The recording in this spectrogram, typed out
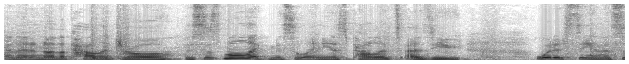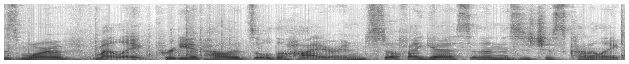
And then another palette drawer. This is more like miscellaneous palettes as you would have seen. This is more of my like prettier palettes, all the higher end stuff I guess. And then this is just kind of like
